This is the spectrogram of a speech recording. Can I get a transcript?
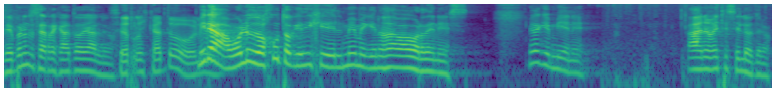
De pronto se rescató de algo. Se rescató, boludo. Mirá, boludo, justo que dije el meme que nos daba órdenes. Mirá quién viene. Ah, no, este es el otro.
